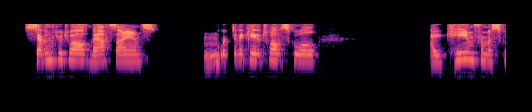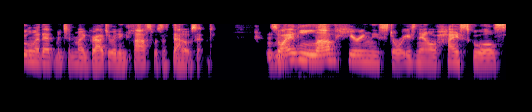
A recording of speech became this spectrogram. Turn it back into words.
7 through 12 math science mm-hmm. worked in a K to 12 school I came from a school at Edmonton. My graduating class was a 1000 mm-hmm. So I love hearing these stories now of high schools,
